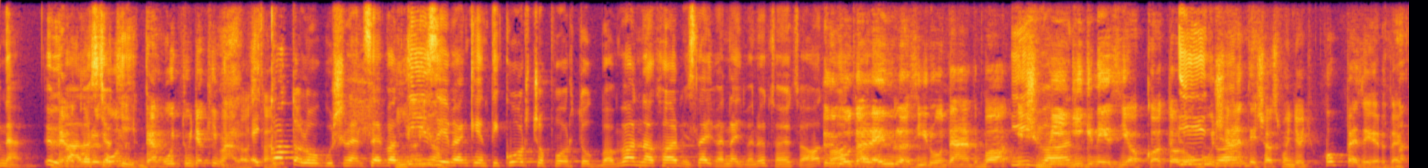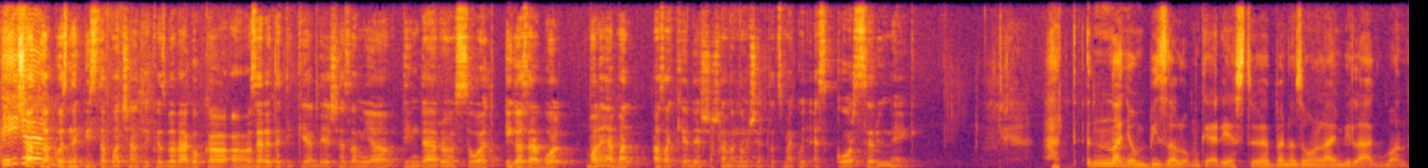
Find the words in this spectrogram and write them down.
nem, ő de választja ki. De hogy tudja kiválasztani? Egy katalógus rendszer van, ja, 10 ja. évenkénti korcsoportokban vannak, 30, 40, 40, 50, 50, 60. Ő 60. oda leül az irodádba, Így és van. végignézi a katalógusát, és azt mondja, hogy hopp, ez érdekel. Na, itt csatlakoznék vissza, bocsánat, hogy közbevágok a, az eredeti kérdéshez, ami a Tinderről szólt. Igazából valójában az a kérdés, és nem, nem sértetsz meg, hogy ez korszerű még? Hát nagyon bizalomgerjesztő ebben az online világban.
